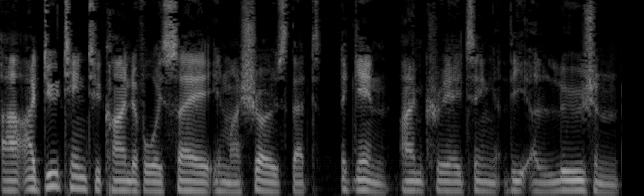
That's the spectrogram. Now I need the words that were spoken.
Uh, I do tend to kind of always say in my shows that, again, I'm creating the illusion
